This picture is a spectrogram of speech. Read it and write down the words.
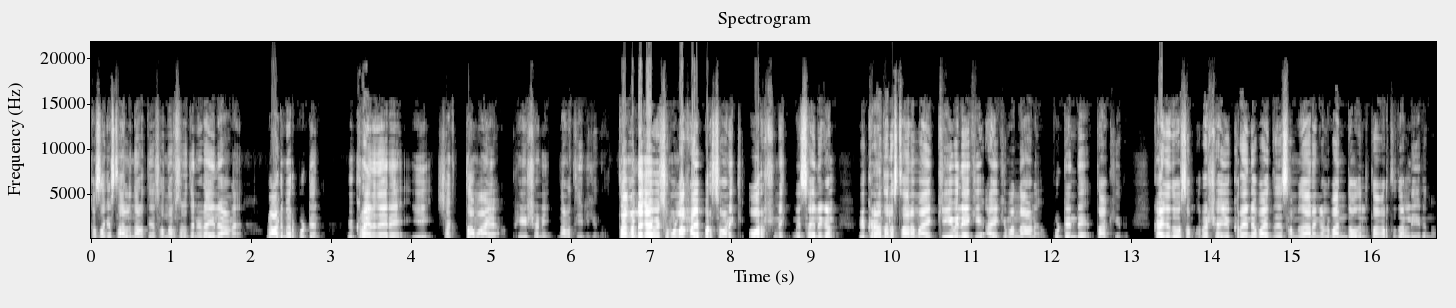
കസഖിസ്ഥാനിൽ നടത്തിയ സന്ദർശനത്തിനിടയിലാണ് വ്ളാഡിമിർ പുടിൻ യുക്രൈന് നേരെ ഈ ശക്തമായ ഭീഷണി നടത്തിയിരിക്കുന്നത്. തങ്ങളുടെ കൈവശമുള്ള ഹൈപ്പർസോണിക് ഓറക്ഷണിക് മിസൈലുകൾ യുക്രൈൻ തലസ്ഥാനമായ കീവിലേക്ക് അയക്കുമെന്നാണ് പുടിന്റെ താക്കീത്. കഴിഞ്ഞ ദിവസം റഷ്യ യുക്രൈന്റെ വൈദ്യുതി സംവിധാനങ്ങൾ വൻതോതിൽ തകർത്തു തള്ളിയിരുന്നു.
